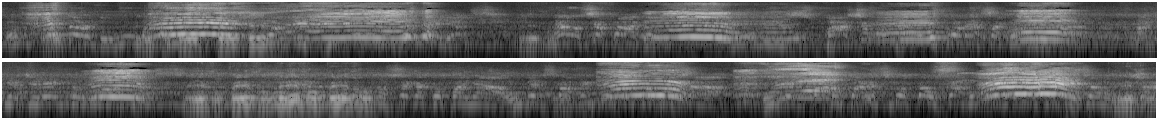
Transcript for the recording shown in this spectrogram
Vamos contando. Peraí, peraí, peraí, quatro, cinco. Elas se apagam. Eles baixam o pé e começa a corrida. Aqui à direita, o Bottas. Vou, peraí, vou, peraí, Não consegue acompanhar. O Verstappen tenta ultrapassar. O Verstappen parece botar o carro para ganhar a posição. Já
